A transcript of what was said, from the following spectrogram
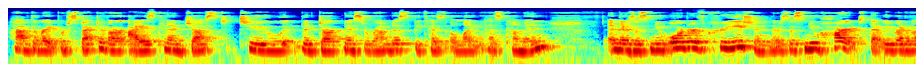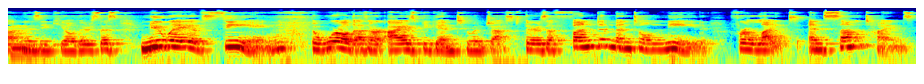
have the right perspective. Our eyes can adjust to the darkness around us because a light has come in. And there's this new order of creation. There's this new heart that we read about in hmm. Ezekiel. There's this new way of seeing the world as our eyes begin to adjust. There's a fundamental need for light. And sometimes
